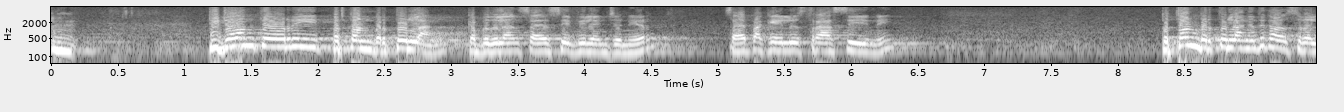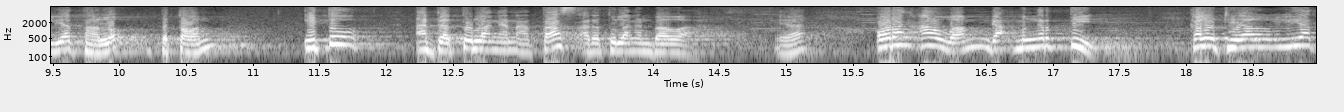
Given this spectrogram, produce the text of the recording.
Di dalam teori beton bertulang, kebetulan saya civil engineer, saya pakai ilustrasi ini. Beton bertulang itu kalau sudah lihat balok beton, itu ada tulangan atas, ada tulangan bawah. Ya, orang awam nggak mengerti. Kalau dia lihat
